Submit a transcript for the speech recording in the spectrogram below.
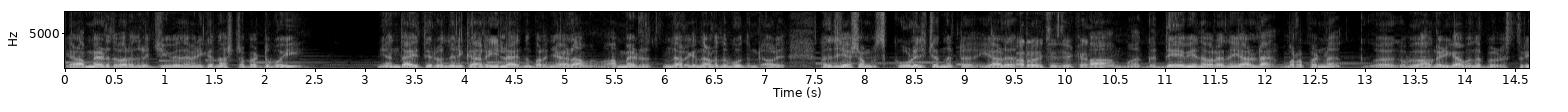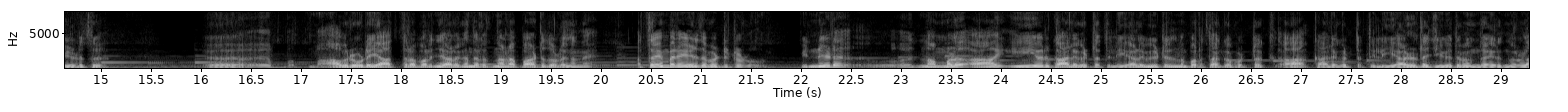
ഇയാൾ അമ്മയുടെ അടുത്ത് പറയുന്നുണ്ട് ജീവിതം എനിക്ക് നഷ്ടപ്പെട്ടു പോയി. ഇനി എന്തായി തീരുമെന്ന് എനിക്ക് അറിയില്ല എന്ന് പറഞ്ഞ് അയാൾ അമ്മയുടെ അടുത്ത് നിന്ന് ഇറങ്ങി നടന്നു പോകുന്നുണ്ട്. അതിനുശേഷം സ്കൂളിൽ ചെന്നിട്ട് ഇയാൾ ആ ദേവി എന്ന് പറയുന്ന ഇയാളുടെ മുറപ്പെണ്ണ് വിവാഹം കഴിക്കാമെന്ന സ്ത്രീയെടുത്ത് അവരോട് യാത്ര പറഞ്ഞ് ഇറങ്ങുന്നിടത്തുനിന്നാണ് ആ പാട്ട് തുടങ്ങുന്നത്. അത്രയും വരെ എഴുതപ്പെട്ടിട്ടുള്ളൂ. പിന്നീട് നമ്മൾ ആ ഈ ഒരു കാലഘട്ടത്തിൽ ഇയാൾ വീട്ടിൽ നിന്ന് പുറത്താക്കപ്പെട്ട ആ കാലഘട്ടത്തിൽ ഇയാളുടെ ജീവിതം എന്തായിരുന്നുള്ള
